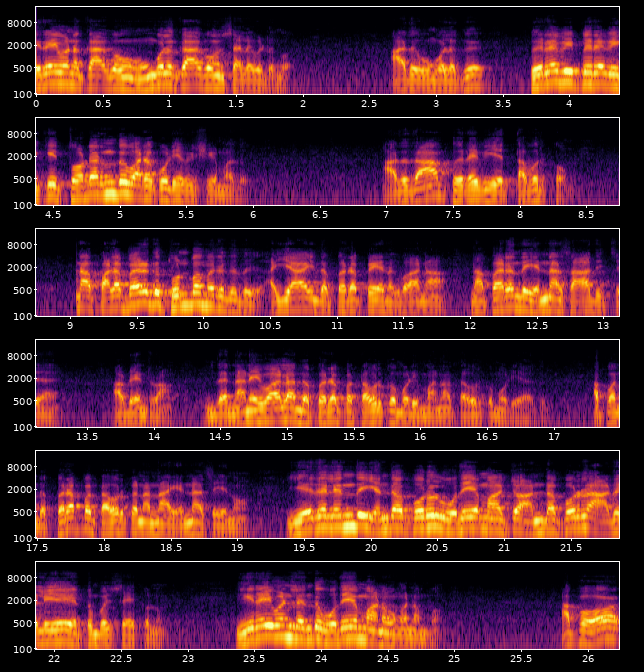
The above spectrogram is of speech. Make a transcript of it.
இறைவனுக்காகவும் உங்களுக்காகவும் செலவிடுங்க. அது உங்களுக்கு பிறவி பிறவிக்கு தொடர்ந்து வரக்கூடிய விஷயம் அது. அதுதான் பிறவியை தவிர்க்கும். நான் பல பேருக்கு துன்பம் இருக்குது. ஐயா இந்த பிறப்பை எனக்கு வேணாம். நான் பிறந்து என்ன சாதிச்சேன்? அப்படின்றான். இந்த நினைவால் அந்த பிறப்பை தவிர்க்க முடியுமா? நான் தவிர்க்க முடியாது. அப்போ அந்த பிறப்பை தவிர்க்கணும்னா என்ன செய்யணும்? எதுலேருந்து எந்த பொருள் உதயமாச்சோ அந்த பொருளை அதிலேயே எடுத்து போய் சேர்க்கணும். இறைவன்லேருந்து உதயமானவங்க நம்ம. அப்போது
